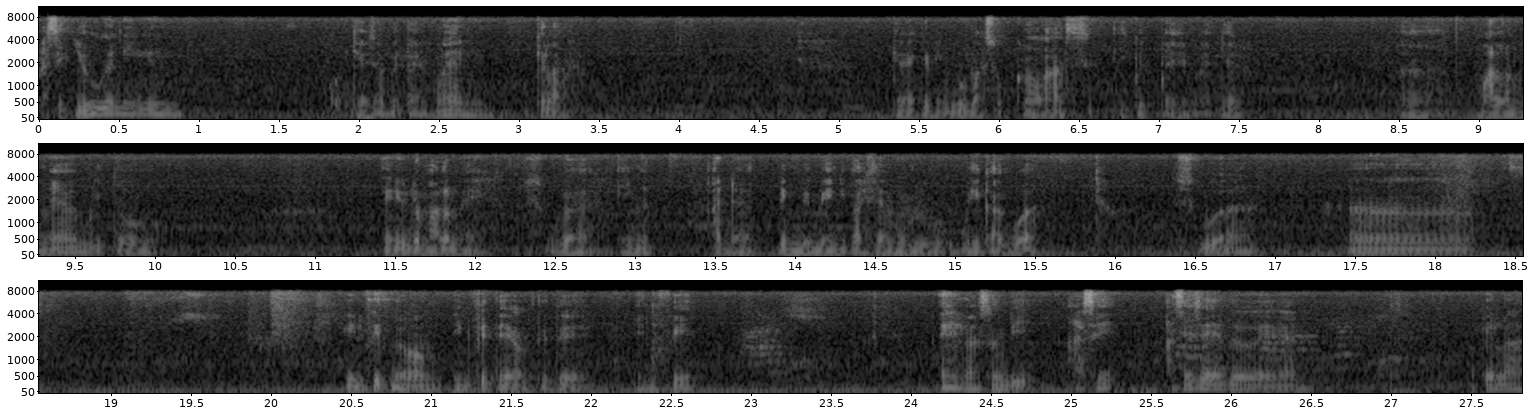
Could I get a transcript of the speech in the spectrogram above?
asik juga nih kan. Kok jangan sampai tahu yang lain? Oke lah kira-kira gue masuk kelas ikut belajar belajar uh, malamnya begitu ini udah malam ya terus gue inget ada pin BB yang dikasih sama guru BK gue terus gue uh, invite dong invite ya waktu itu ya invite. Eh langsung di AC AC saya tuh ya kan. Oke lah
